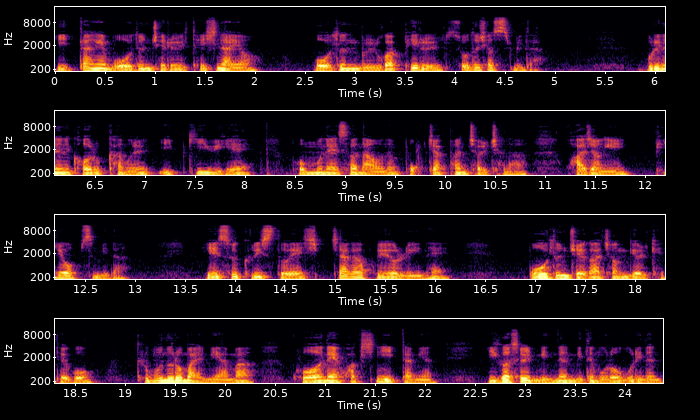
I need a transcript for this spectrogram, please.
이 땅의 모든 죄를 대신하여 모든 물과 피를 쏟으셨습니다. 우리는 거룩함을 입기 위해 본문에서 나오는 복잡한 절차나 과정이 필요 없습니다. 예수 그리스도의 십자가 보혈로 인해 모든 죄가 정결케 되고 그분으로 말미암아 구원의 확신이 있다면 이것을 믿는 믿음으로 우리는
